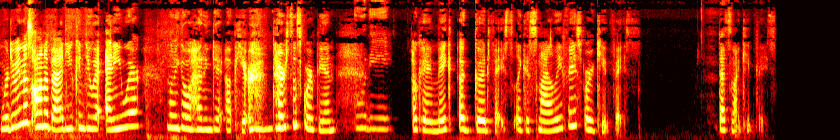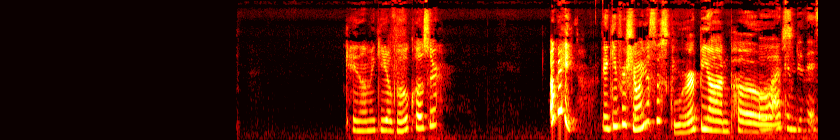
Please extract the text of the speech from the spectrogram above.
We're doing this on a bed. You can do it anywhere. Let me go ahead and get up here. There's the scorpion. Booty. Okay, make a good face, like a smiley face or a cute face. That's not cute face. Okay, I'll make you a little closer. Thank you for showing us the scorpion pose. Oh, I can do this.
